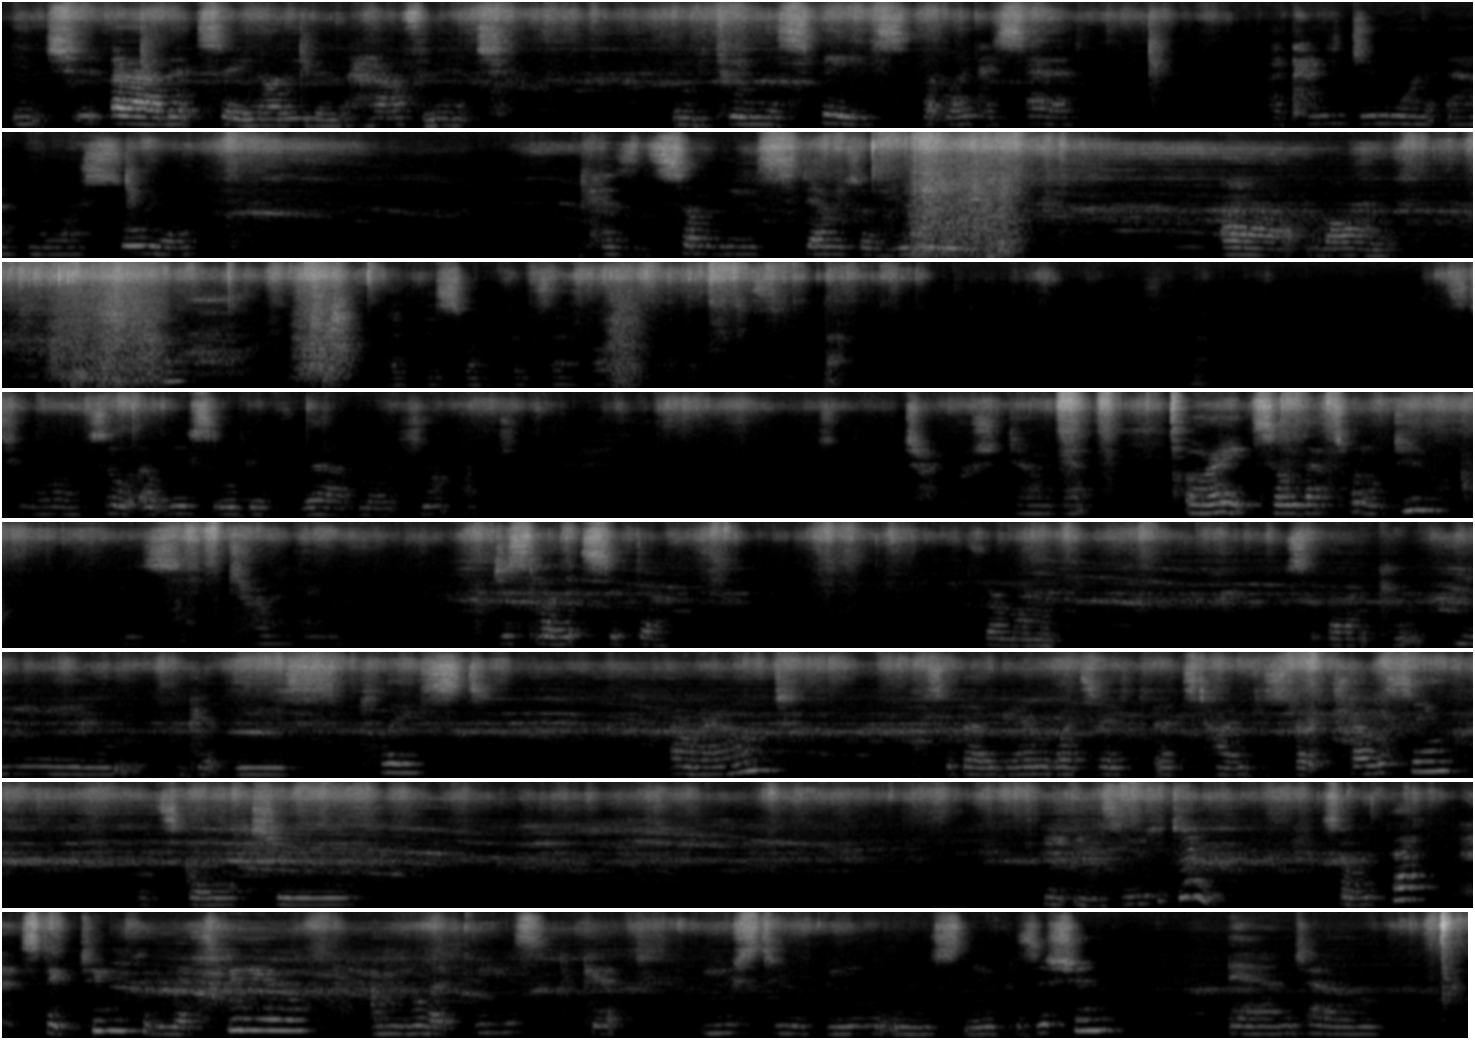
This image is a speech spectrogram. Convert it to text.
inch, uh, let's say not even half an inch in between the space. But like I said, I kind of do want to add more soil because some of these stems are really uh, long. Like this one, for example. I don't know if you can see it. See that? It's too long, so at least it'll give that much, not much. Try and push it down a bit. All right, so that's what I'll do. Is try and just let it sit there for a moment so that I can get these placed around. So that again, once it's time to start trellising, it's going to be easier to do. So with that, stay tuned for the next video. I'm gonna let these get used to being in this new position. And um,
